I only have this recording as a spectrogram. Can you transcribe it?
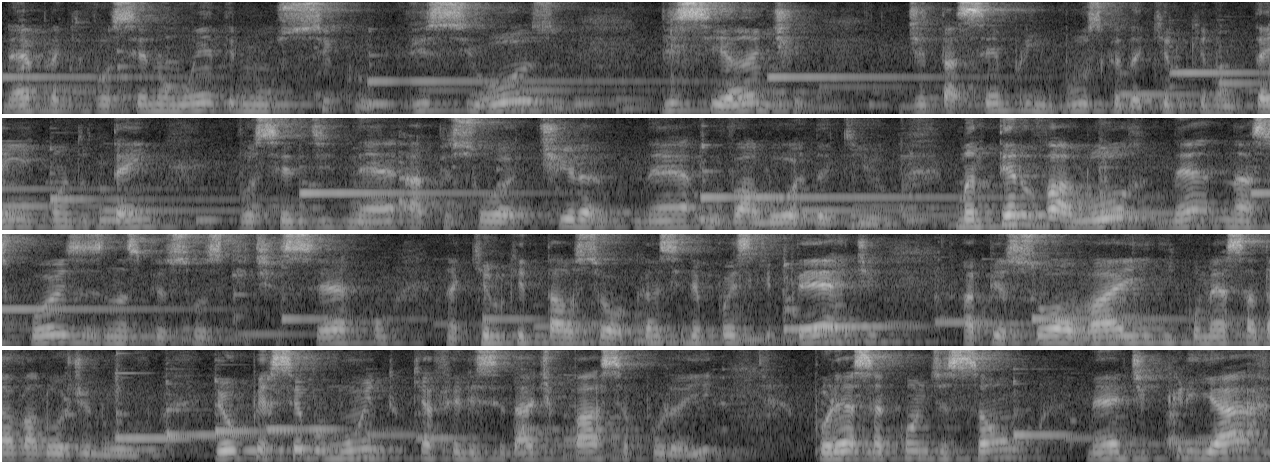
né? Para que você não entre num ciclo vicioso, viciante de estar sempre em busca daquilo que não tem e quando tem você né, a pessoa tira né, o valor daquilo manter o valor né, nas coisas nas pessoas que te cercam naquilo que está ao seu alcance e depois que perde a pessoa vai e começa a dar valor de novo eu percebo muito que a felicidade passa por aí por essa condição né, de criar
